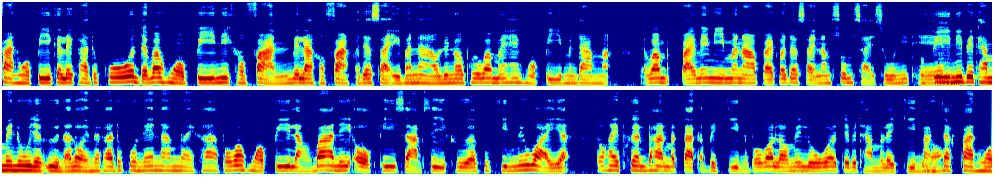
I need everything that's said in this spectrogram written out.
ฝานหัวปีกันเลยค่ะทุกคน แต่ว่าหัวปีนี่เขาฝานเวลาเขาฝานเขาจะใส่มะนาวด้วยเนาะเพื่อว่าไม่ให้หัวปีมันดำอะแต่ว่าไปไม่มีมะนาวไปก็จะใส่น้ำส้มสายชูนี่แทนปีนี่ไปทำเมนูอย่างอื่นอร่อยไหมคะทุกคนแนะนำหน่อยค่ะ เพราะว่าหัวปีหลังบ้านนี่ออกทีสามสี่เครือคือกินไม่ไหวอะ ต้องให้เพื่อนบ้านมาตัดเอาไปกิน เพราะว่าเราไม่รู้ว่าจะไปทำอะไรกินหลังจากฝานหัว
